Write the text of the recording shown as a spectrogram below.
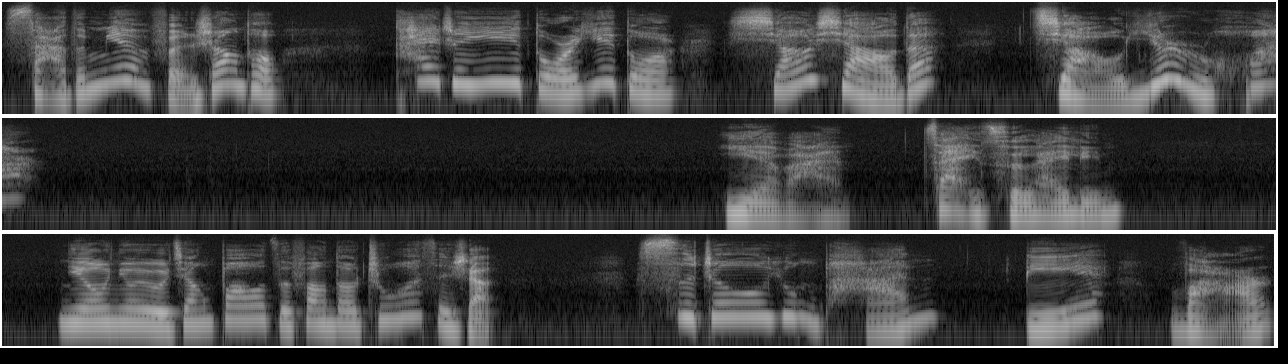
撒的面粉上头，开着一朵一朵小小的脚印儿花。夜晚再次来临，妞妞又将包子放到桌子上，四周用盘、碟、碗儿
